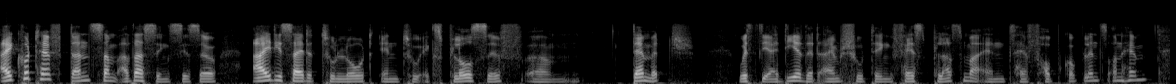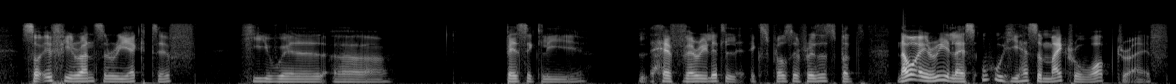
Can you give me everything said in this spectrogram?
I could have done some other things here. So I decided to load into explosive um, damage with the idea that I'm shooting phased plasma and have hobgoblins on him. So if he runs a reactive, he will uh, basically have very little explosive resist, but now I realize, ooh, he has a micro warp drive.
